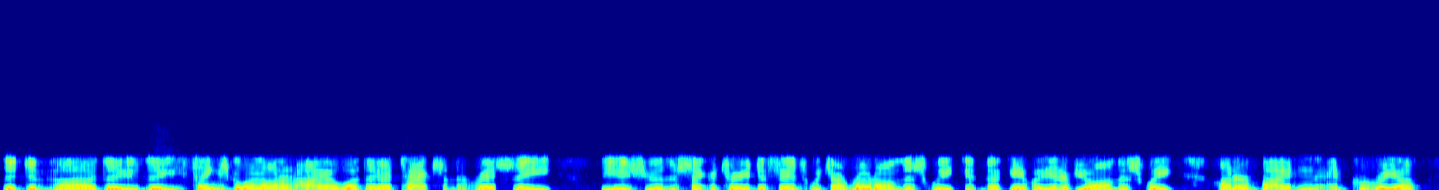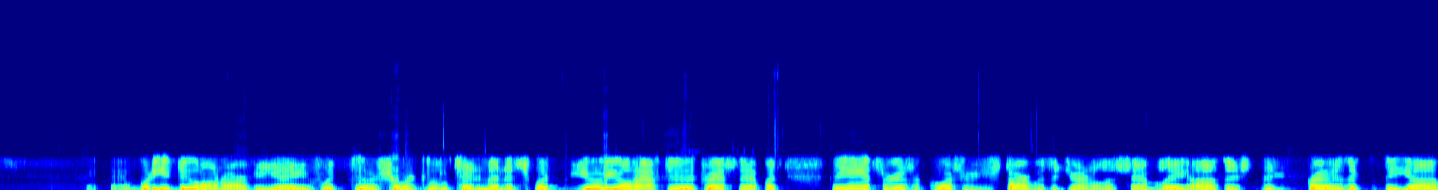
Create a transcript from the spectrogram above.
the uh, the the things going on in Iowa, the attacks in the Red Sea, the issue of the Secretary of Defense, which I wrote on this week and uh, gave an interview on this week, Hunter Biden and Korea. What do you do on RVA with a short little ten minutes? But you'll you'll have to address that. But the answer is, of course, if you start with the General Assembly, uh, the the the, the uh,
